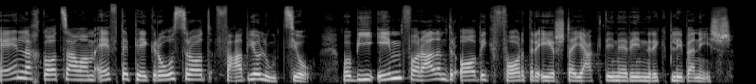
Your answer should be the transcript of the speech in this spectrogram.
Ähnlich geht es auch am FDP-Grossrat Fabio Luzio, wobei ihm vor allem der Abend vor der ersten Jagd in Erinnerung geblieben ist.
